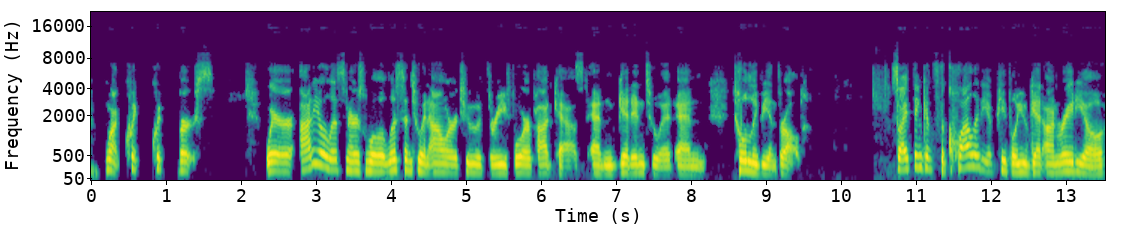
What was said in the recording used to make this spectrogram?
want quick, quick bursts, where audio listeners will listen to an hour, two, three, four podcast and get into it and totally be enthralled. So I think it's the quality of people you get on radio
